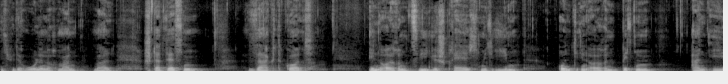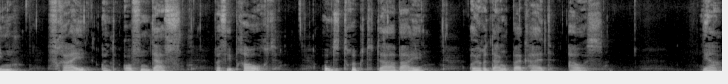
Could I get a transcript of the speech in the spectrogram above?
ich wiederhole nochmal, mal, stattdessen sagt Gott in eurem Zwiegespräch mit ihm und in euren Bitten an ihn frei und offen das, was ihr braucht und drückt dabei eure Dankbarkeit aus. Ja,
